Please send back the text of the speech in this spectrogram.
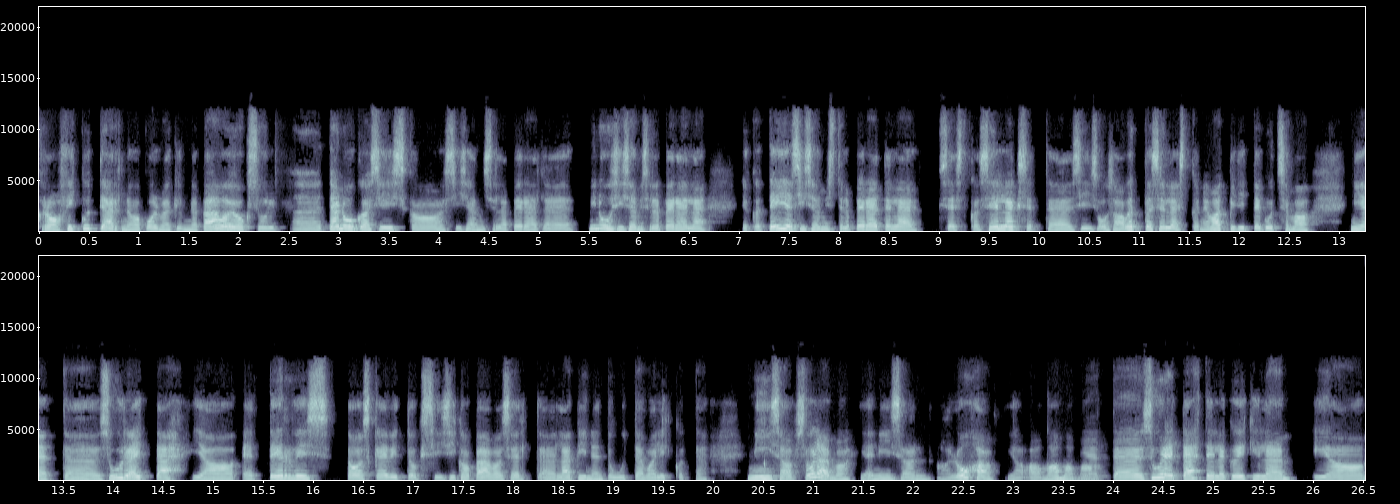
graafikut järgneva kolmekümne päeva jooksul. tänu ka siis ka sisemisele perele, minu sisemisele perele ja ka teie sisemistele peredele, sest ka selleks, et siis osa võtta sellest, ka nemad pidid tegutsema. nii et suur aitäh ja et tervis taaskäivituks siis igapäevaselt läbi nende uute valikute. nii saab see olema ja nii see on. Aloha ja amamama. et suur aitäh teile kõigile ja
